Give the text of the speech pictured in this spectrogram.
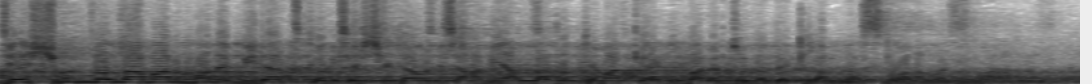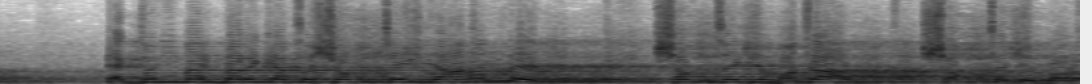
যে শূন্যতা আমার মনে বিরাজ করছে, সেটা হচ্ছে আমি আল্লাহ তো তোমাকে একবারের জন্য দেখলাম না। একজন ইমানদারের কাছে সবচাইতে আনন্দের সবচাইতে মজার, সবচাইতে বড়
